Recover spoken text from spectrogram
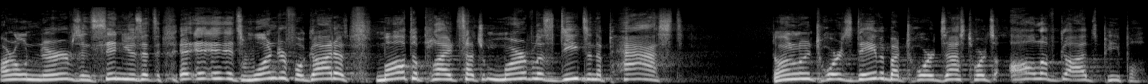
our own nerves and sinews. It's, it, it, it's wonderful. God has multiplied such marvelous deeds in the past, not only towards David, but towards us, towards all of God's people.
